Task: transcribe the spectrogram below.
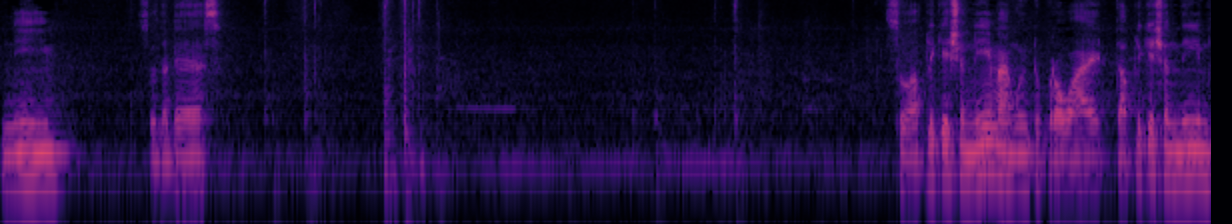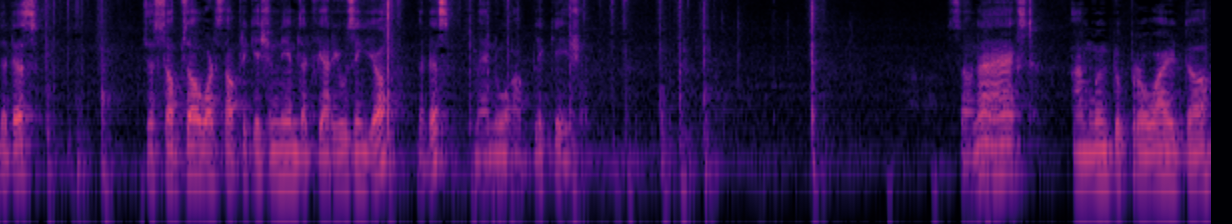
Name. So that is so application name I'm going to provide the application name that is just observe what's the application name that we are using here that is menu application. So next I'm going to provide the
